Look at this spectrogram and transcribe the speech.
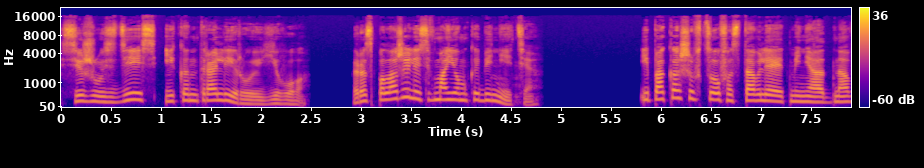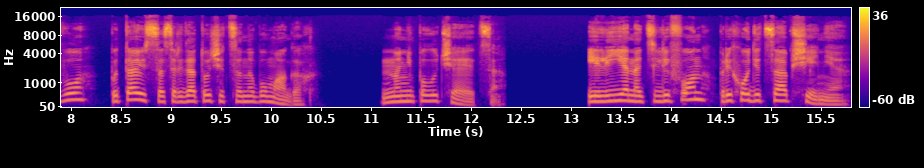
Сижу здесь и контролирую его. Расположились в моем кабинете. И пока Шевцов оставляет меня одного, пытаюсь сосредоточиться на бумагах. Но не получается. Илье на телефон приходит сообщение.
